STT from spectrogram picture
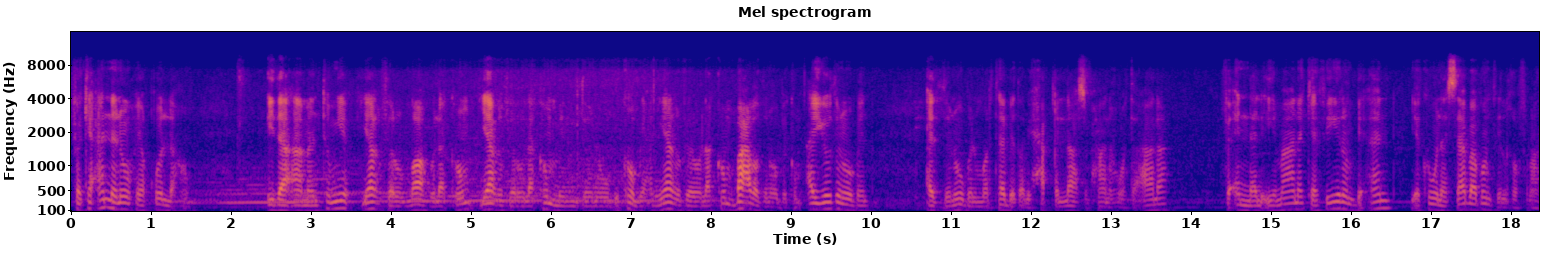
فكأن نوح يقول لهم إذا آمنتم يغفر الله لكم يغفر لكم من ذنوبكم يعني يغفر لكم بعض ذنوبكم. أي ذنوب؟ الذنوب المرتبطة بحق الله سبحانه وتعالى. فإن الإيمان كفيل بأن يكون سبب في الغفران.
